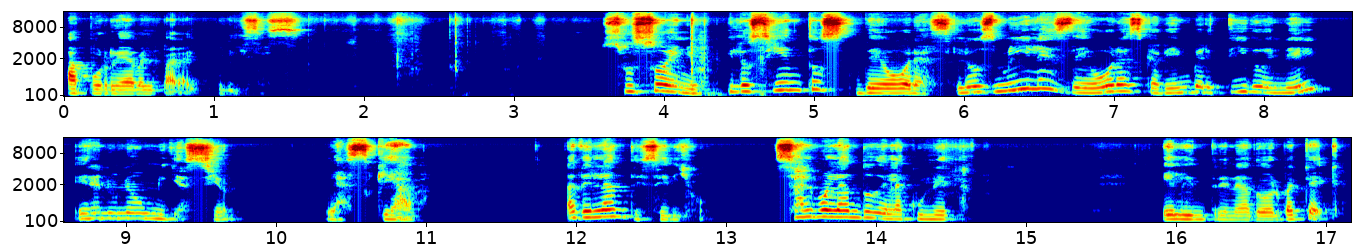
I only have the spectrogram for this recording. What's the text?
aporreaba el parabrisas. Su sueño y los cientos de horas, los miles de horas que había invertido en él, eran una humillación. Lasqueaba. Adelante, se dijo. Sal volando de la cuneta. El entrenador Bakek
